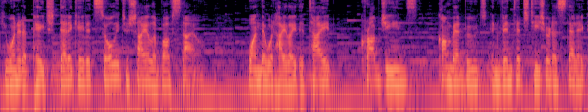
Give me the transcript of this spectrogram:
He wanted a page dedicated solely to Shia LaBeouf's style, one that would highlight the tight, cropped jeans, combat boots, and vintage t shirt aesthetic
